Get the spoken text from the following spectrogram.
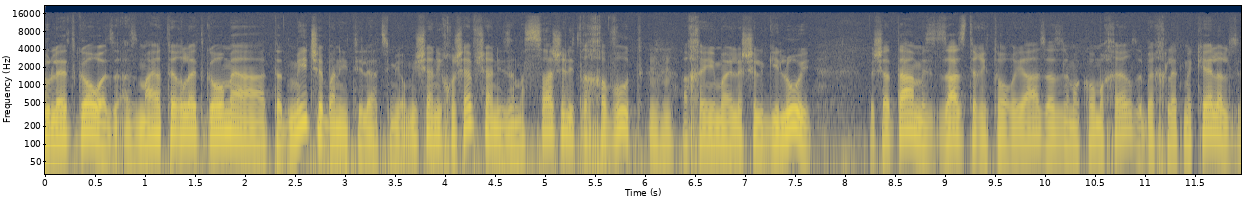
to let go, אז, אז מה יותר let go מהתדמית שבניתי לעצמי, או מי שאני חושב שאני, זה מסע של התרחבות, מהמם. החיים האלה, של גילוי. וכשאתה זז טריטוריה, זז למקום אחר, זה בהחלט מקל על זה.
